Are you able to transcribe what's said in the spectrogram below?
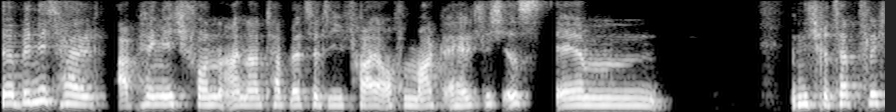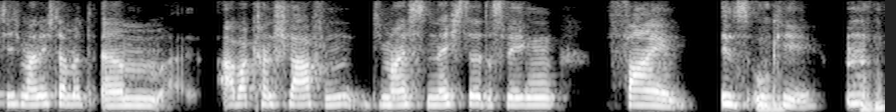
da bin ich halt abhängig von einer Tablette, die frei auf dem Markt erhältlich ist. Ähm, nicht rezeptpflichtig, meine ich damit, ähm, aber kann schlafen die meisten Nächte. Deswegen fein, ist Mhm. okay. Mhm.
